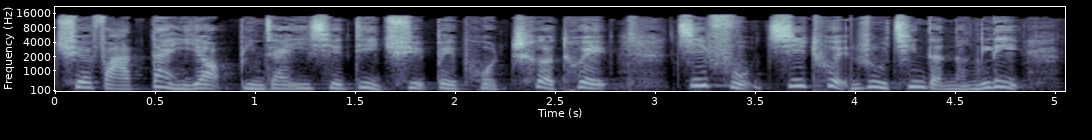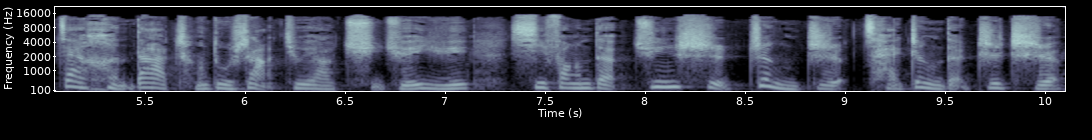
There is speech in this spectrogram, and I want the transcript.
缺乏弹药，并在一些地区被迫撤退，基辅击退入侵的能力在很大程度上就要取决于西方的军。事政治、财政的支持，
